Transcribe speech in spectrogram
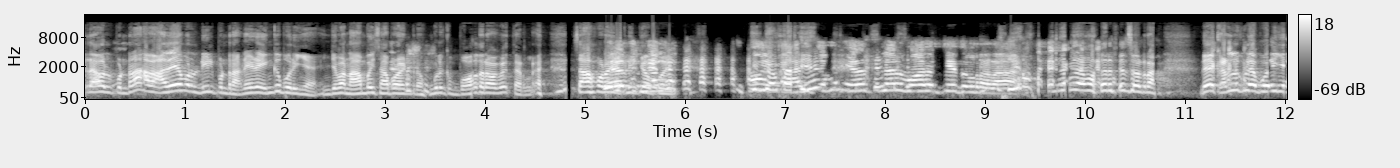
டிராவல் பண்றான். அவன் அதே மாதிரி டீல் பண்றான். டேய், எங்க போறீங்க? இங்க வா நான் போய் சாப்பாடு வாங்கிட்டு உங்களுக்கு போதரவாகவே தெரியல. சாப்பாடு வாங்கி குடிக்க போய் சொல்றானா? டேய் கடலுக்குள்ள போறீங்க.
